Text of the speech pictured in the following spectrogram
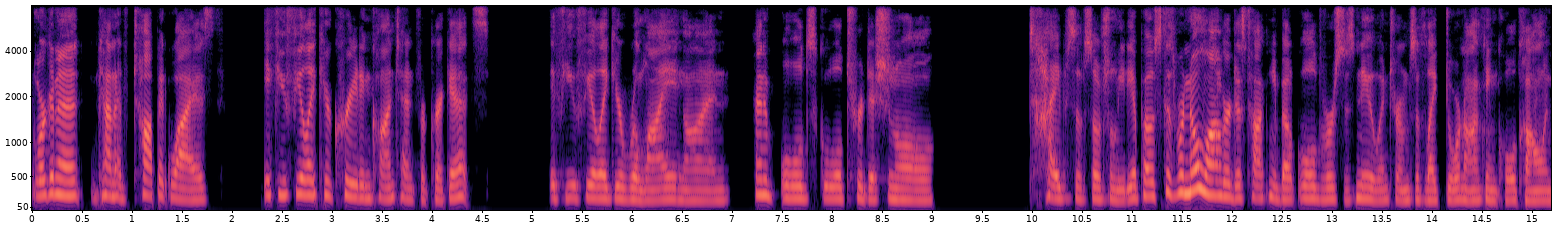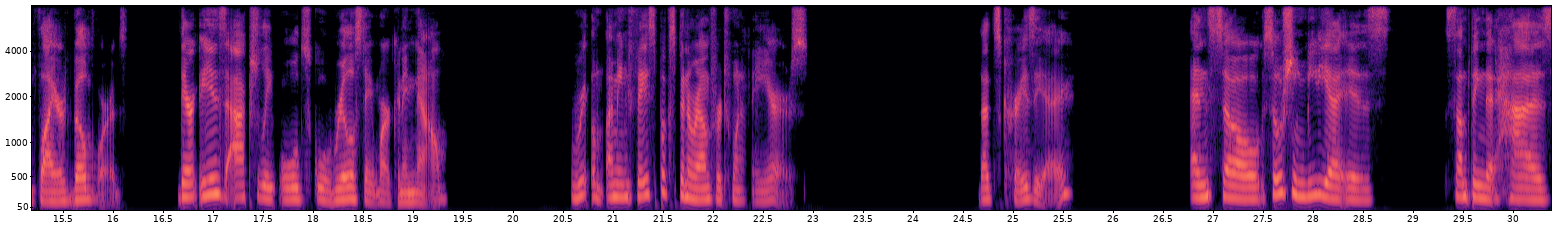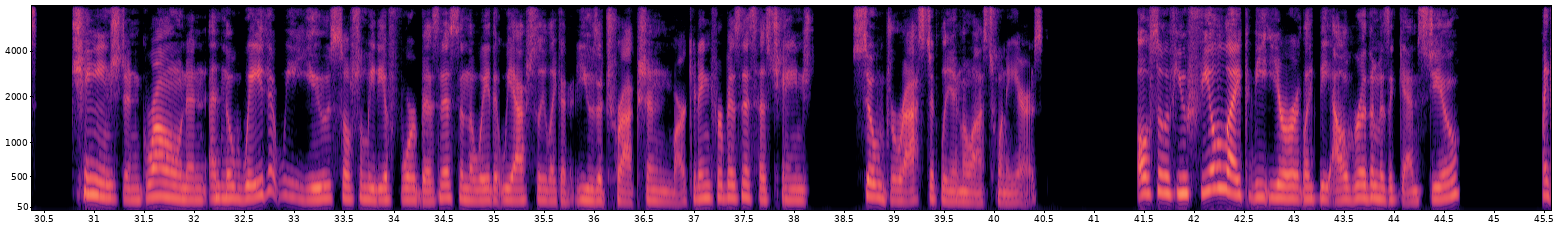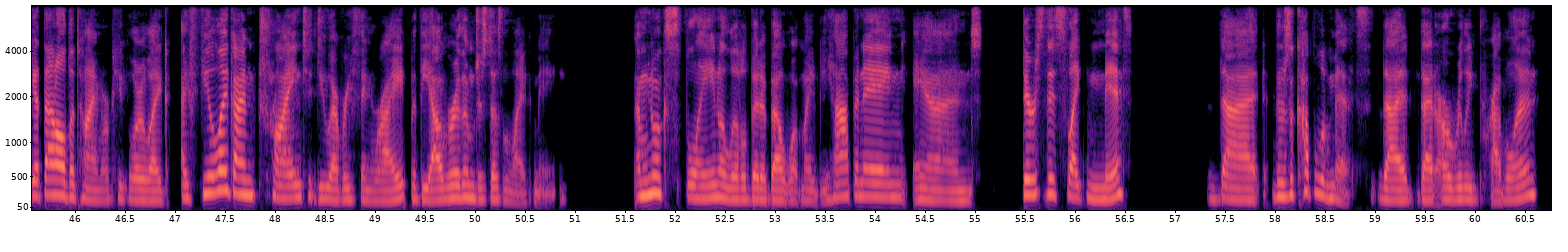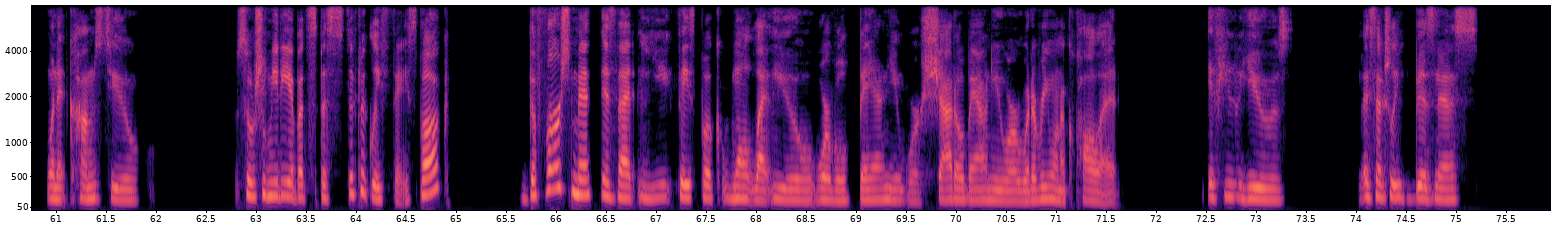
we're going to kind of topic wise, if you feel like you're creating content for crickets, if you feel like you're relying on kind of old school traditional types of social media posts because we're no longer just talking about old versus new in terms of like door knocking, cold calling, flyers, billboards. There is actually old school real estate marketing now. Re- I mean, Facebook's been around for 20 years. That's crazy, eh? And so social media is something that has changed and grown and and the way that we use social media for business and the way that we actually like use attraction marketing for business has changed so drastically in the last 20 years. Also, if you feel like the your like the algorithm is against you, I get that all the time where people are like, I feel like I'm trying to do everything right, but the algorithm just doesn't like me. I'm going to explain a little bit about what might be happening. And there's this like myth that there's a couple of myths that that are really prevalent when it comes to social media, but specifically Facebook the first myth is that you, Facebook won't let you or will ban you or shadow ban you or whatever you want to call it if you use essentially business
